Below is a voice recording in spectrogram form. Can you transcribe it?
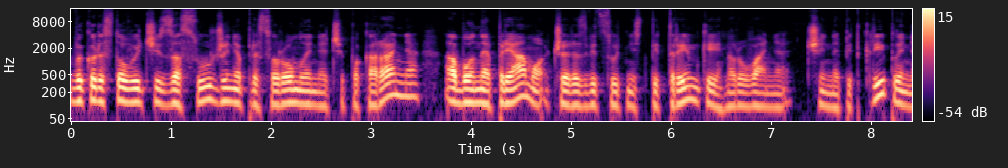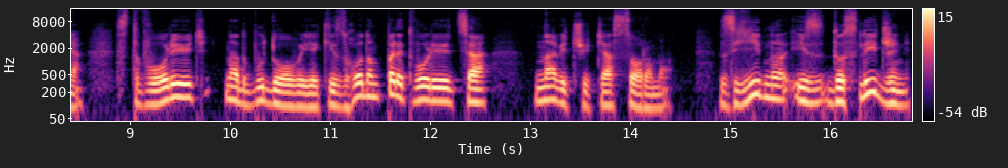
використовуючи засудження, присоромлення чи покарання, або непрямо через відсутність підтримки, ігнорування чи непідкріплення, створюють надбудови, які згодом перетворюються на відчуття сорому. Згідно із досліджень,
